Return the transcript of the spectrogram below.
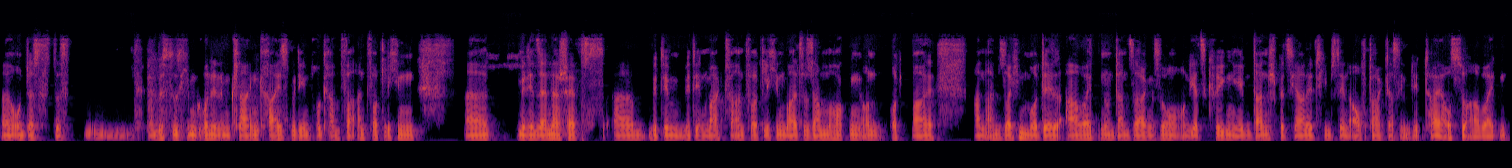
Äh, und das, das, man müsste sich im Grunde in einem kleinen Kreis mit den Programmverantwortlichen äh, mit den Senderchefs, äh, mit dem, mit den Marktverantwortlichen mal zusammenhocken und, und mal an einem solchen Modell arbeiten und dann sagen, so, und jetzt kriegen eben dann spezielle Teams den Auftrag, das im Detail auszuarbeiten.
